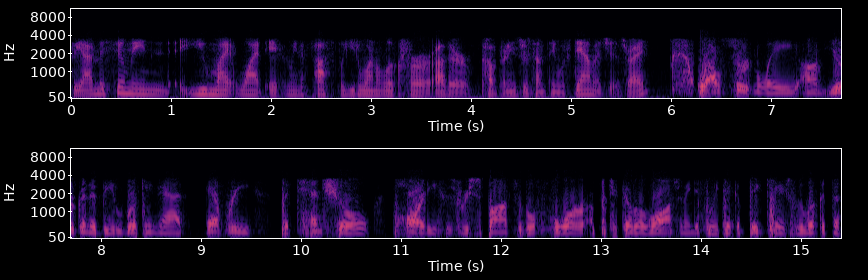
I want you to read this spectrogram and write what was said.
be? I'm assuming you might want, if, I mean, if possible, you'd want to look for other companies or something with damages, right? Well, certainly, um, you're going to be looking at every potential party who's responsible for a particular loss. I mean, if we take a big case, we look at the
